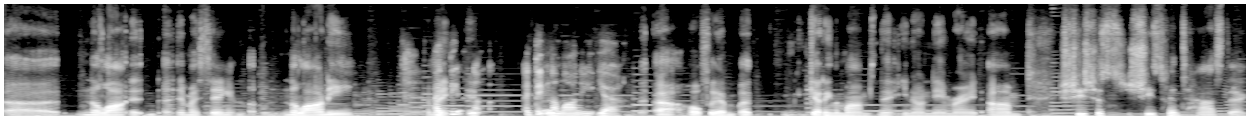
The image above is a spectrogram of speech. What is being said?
uh Nalani, am i saying it Nalani am I think Na- I think Nalani, yeah. uh, hopefully I'm uh, getting the mom's na- you know name right. Um, she's just she's fantastic,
